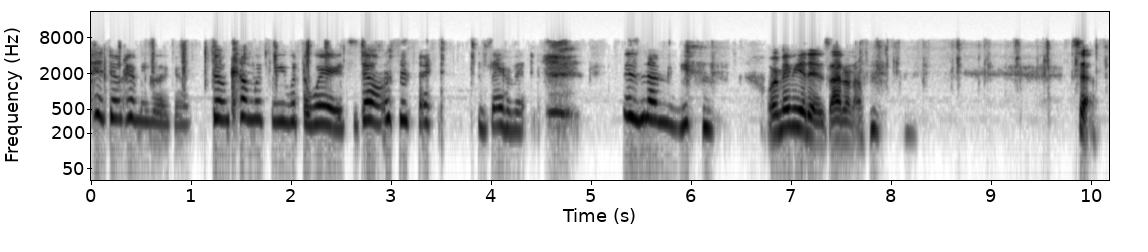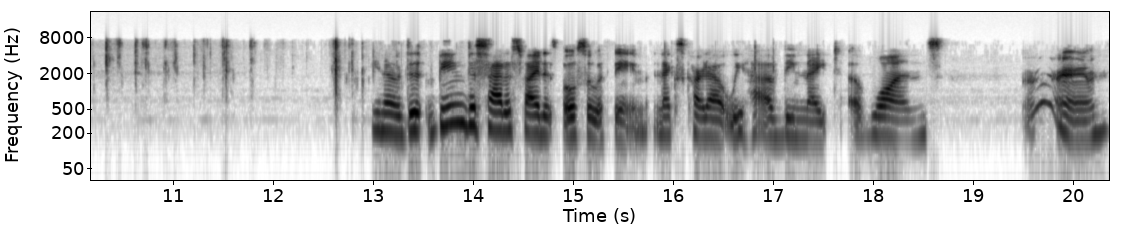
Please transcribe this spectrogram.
Don't hurt me, Margot. Don't come with me with the words. Don't. I deserve it. It's not me. or maybe it is. I don't know. So, you know, being dissatisfied is also a theme. Next card out, we have the Knight of Wands. Mm.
